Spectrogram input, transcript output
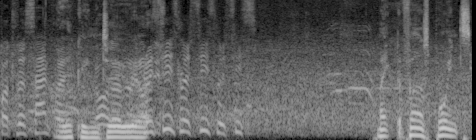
Contre le 5, ouais. looking to uh, Le 6, le 6, le 6. make the first points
